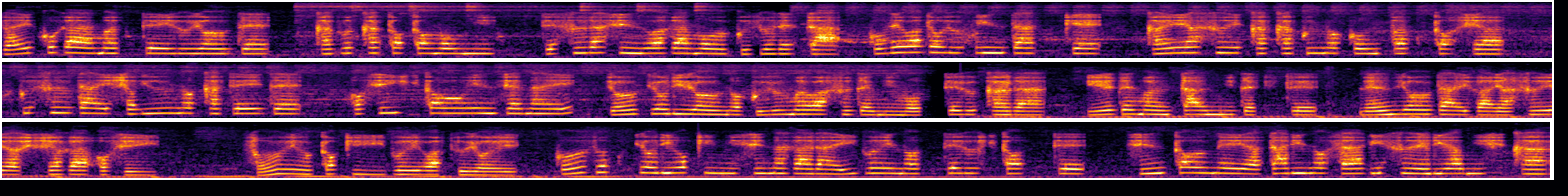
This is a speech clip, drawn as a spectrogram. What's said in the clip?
在庫が余っているようで、株価とともに、テスラ神話がもう崩れた。これはドルフィンだっけ？買いやすい価格のコンパクト車。複数台所有の家庭で、欲しい人多いんじゃない？長距離用の車はすでに持ってるから、家で満タンにできて、燃料代が安い圧車が欲しい。そういう時 EV は強い。航続距離を気にしながら EV 乗ってる人って、新東名あたりのサービスエリアにしか、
